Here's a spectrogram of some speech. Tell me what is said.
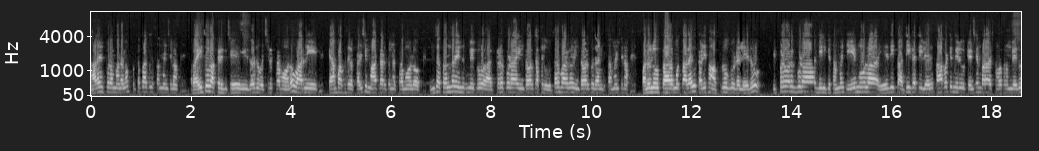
నారాయణపురం మండలం పుట్టపాకకు సంబంధించిన రైతులు అక్కడికి చే- ఈ రోజు వచ్చిన క్రమంలో వారిని క్యాంప్ ఆఫీసులో కలిసి మాట్లాడుతున్న క్రమంలో ఇంత తొందర ఎందుకు మీకు అక్కడ కూడా ఇంతవరకు అసలు ఉత్తర భాగం ఇంతవరకు దానికి సంబంధించిన పనులు ప్రారంభం కాలేదు కనీసం అప్రూవ్ కూడా లేదు. ఇప్పటి వరకు కూడా దీనికి సంబంధించి ఏ మూల ఏది అతిగతి లేదు. కాబట్టి మీరు టెన్షన్ పడాల్సిన అవసరం లేదు.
